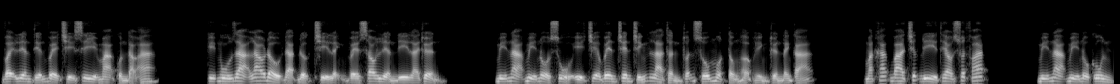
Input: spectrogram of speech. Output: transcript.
Vậy liền tiến về chỉ xì mạ quần đảo a. Kỵ mù dạ lao đầu đạt được chỉ lệnh về sau liền đi lái thuyền. Mỹ nạ mỹ nổ xù ỉ chia bên trên chính là thần thuẫn số một tổng hợp hình thuyền đánh cá. Mặt khác ba chiếc đi theo xuất phát. Mỹ nạ mỹ nổ cun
